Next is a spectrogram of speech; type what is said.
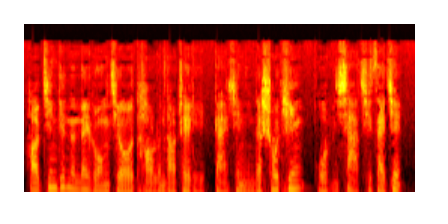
好，今天的内容就讨论到这里，感谢您的收听，我们下期再见。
